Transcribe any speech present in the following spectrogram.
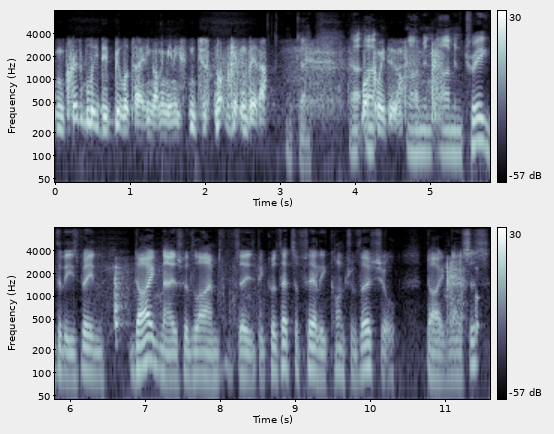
incredibly debilitating on him and he's just not getting better. Okay. Uh, What I- can we do? I'm, in, I'm intrigued that he's been diagnosed with Lyme disease because that's a fairly controversial diagnosis.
